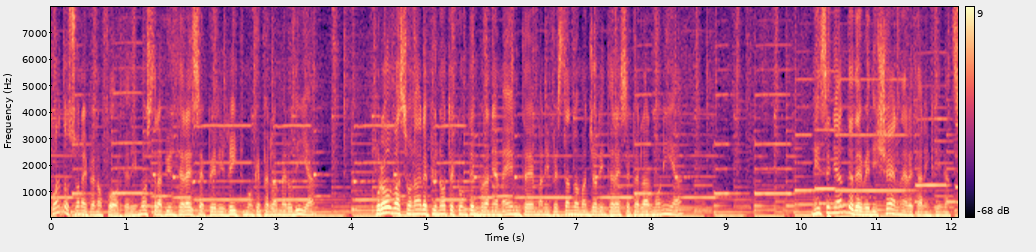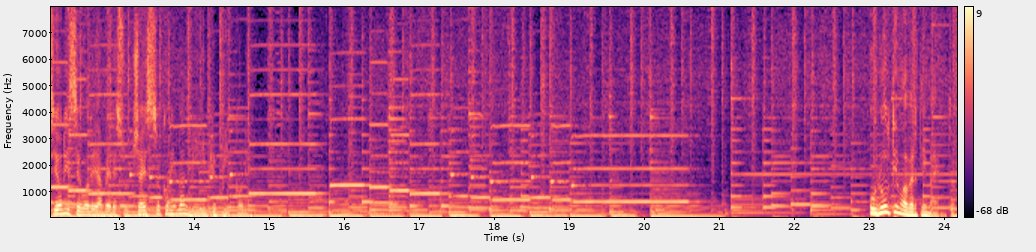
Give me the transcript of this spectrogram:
quando suona il pianoforte dimostra più interesse per il ritmo che per la melodia? Prova a suonare più note contemporaneamente manifestando maggiore interesse per l'armonia? L'insegnante deve discernere tali inclinazioni se vuole avere successo con i bambini più piccoli. Un ultimo avvertimento.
